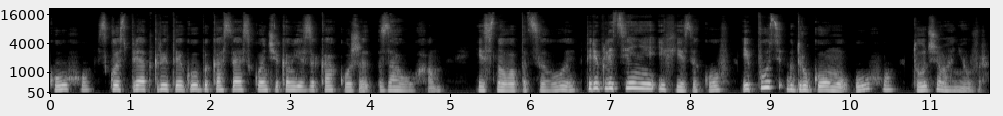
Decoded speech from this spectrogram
К уху, сквозь приоткрытые губы касаясь кончиком языка кожи за ухом и снова поцелуи, переплетение их языков и путь к другому уху, тут же маневр.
